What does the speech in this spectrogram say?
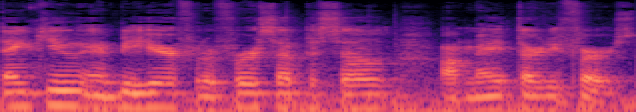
Thank you and be here for the first episode on May 31st.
